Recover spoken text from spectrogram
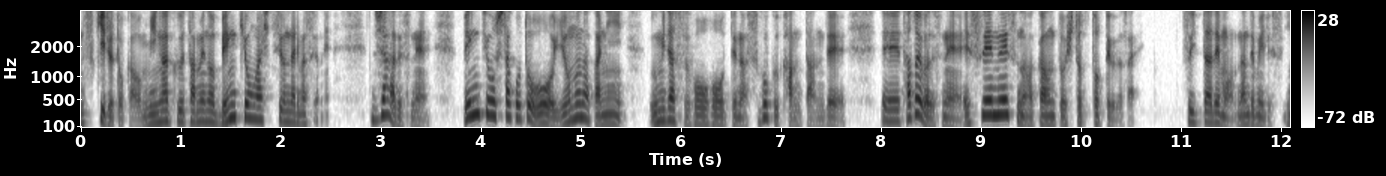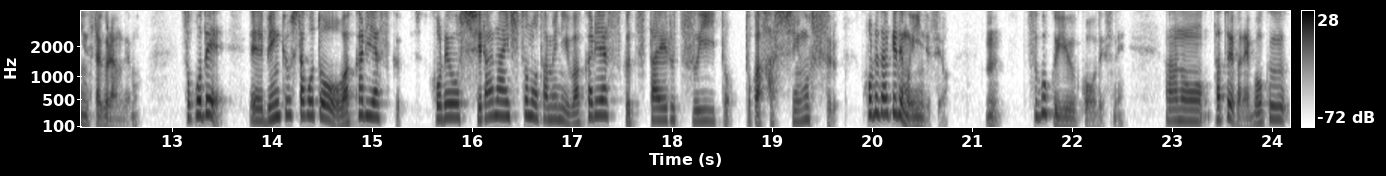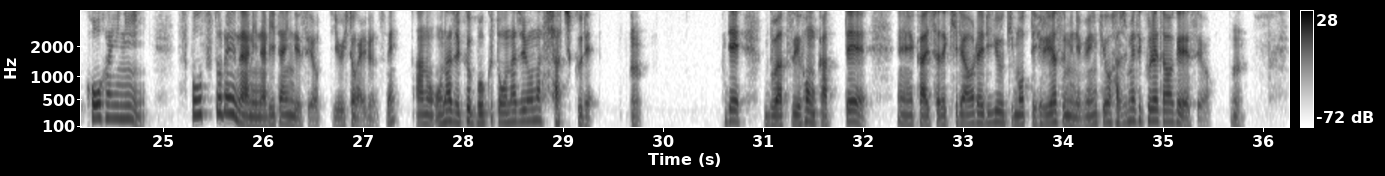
スキルとかを磨くための勉強が必要になりますよね。じゃあですね、勉強したことを世の中に生み出す方法っていうのはすごく簡単で、えー、例えばですね、SNS のアカウントを一つ取ってください。Twitter でも何でもいいです。Instagram でも。そこで、えー、勉強したことを分かりやすく、これを知らない人のために分かりやすく伝えるツイートとか発信をする。これだけでもいいんですよ。うん。すごく有効ですね。あの、例えばね、僕、後輩にスポーツトレーナーになりたいんですよっていう人がいるんですね。あの、同じく僕と同じような社畜で。うん。で、分厚い本買って、えー、会社で嫌われる勇気持って昼休みに勉強を始めてくれたわけですよ。うん。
